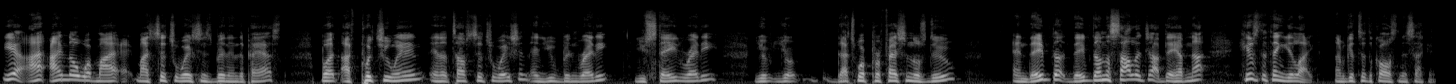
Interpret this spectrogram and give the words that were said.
Yeah, I, I know what my my situation's been in the past, but I've put you in in a tough situation and you've been ready. You stayed ready. You you're that's what professionals do. And they've done they've done a solid job. They have not here's the thing you like. I'm get to the calls in a second.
